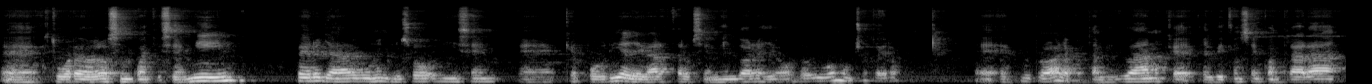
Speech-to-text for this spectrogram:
estuvo alrededor de los 56 mil pero ya algunos incluso dicen eh, que podría llegar hasta los 100 mil dólares. Yo lo dudo mucho, pero eh, es muy probable. Pues también dudamos que el Bitcoin se encontrara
